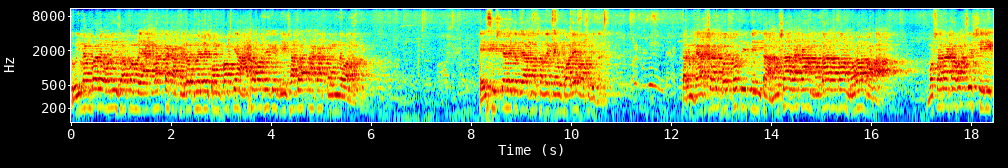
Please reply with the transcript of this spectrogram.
দুই নম্বরে উনি যখন এক লাখ টাকা ফেরত নেবে, কমপক্ষে আঠারো থেকে বিশ হাজার টাকা কম নেওয়া লাগবে এই সিস্টেমে যদি আপনার সাথে কেউ করে, অসুবিধা নেই। কারণ ব্যবসার পদ্ধতি তিনটা মশা রাখা মদারাবা, মোরাবাহা। মশা রাখা হচ্ছে শিরিক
